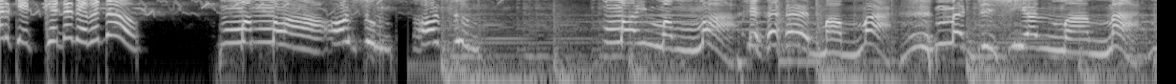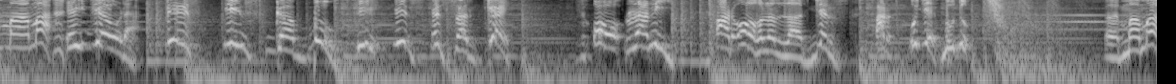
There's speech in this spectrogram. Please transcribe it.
আর কেক খেতে দেবে তো? মাম্মা আসুন আসুন মাই মাম্মা মাম্মা ম্যাজিশিয়ান মামা মামা এই যে ওরা। This is Gabbu he is সারকে ও রানী, আর ও হলো জেন্স আর ওই যে বুদু। মামা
